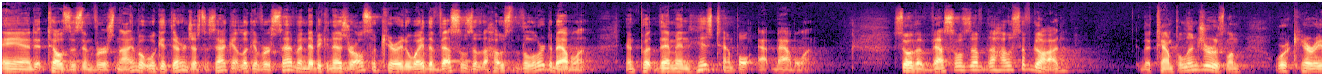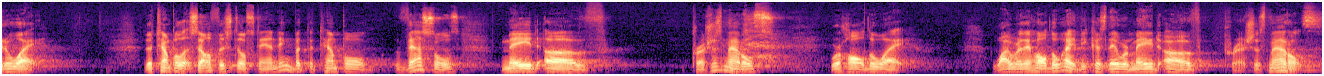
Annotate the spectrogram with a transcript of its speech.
And it tells us in verse 9, but we'll get there in just a second. Look at verse 7. Nebuchadnezzar also carried away the vessels of the house of the Lord to Babylon and put them in his temple at Babylon. So the vessels of the house of God, the temple in Jerusalem, were carried away. The temple itself is still standing, but the temple vessels made of precious metals were hauled away. Why were they hauled away? Because they were made of precious metals.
